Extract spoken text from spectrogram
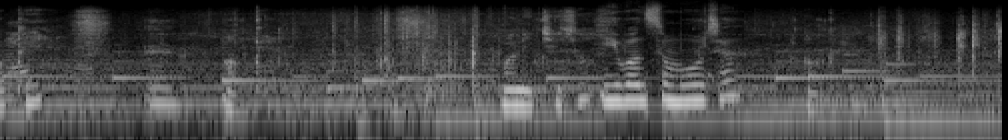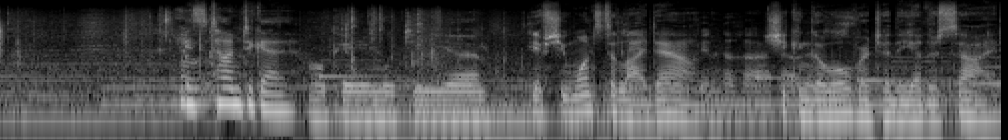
Okay. Okay. You want some water? Okay. It's time to go. Okay, If she wants to lie down, she can go over to the other side.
